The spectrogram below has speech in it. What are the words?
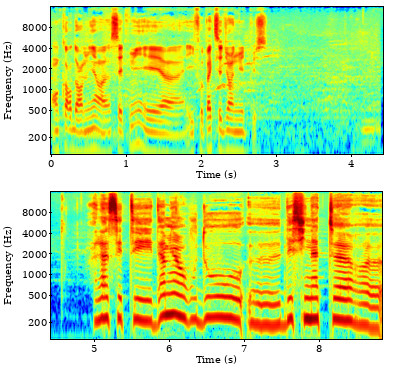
encore dormir cette nuit, et il ne faut pas que ça dure une nuit de plus. Là, c'était Damien Roudot, euh, dessinateur euh,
